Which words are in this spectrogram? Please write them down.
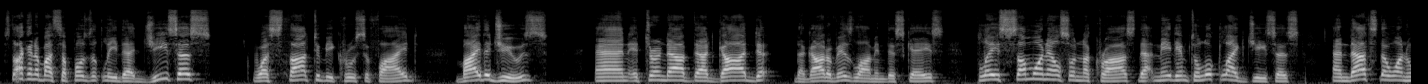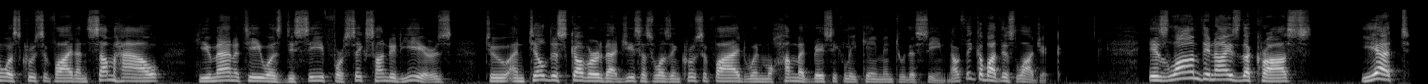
It's talking about supposedly that Jesus was thought to be crucified by the Jews, and it turned out that God, the God of Islam in this case, placed someone else on the cross that made him to look like Jesus, and that's the one who was crucified, and somehow humanity was deceived for 600 years to until discover that Jesus wasn't crucified when Muhammad basically came into the scene. Now think about this logic. Islam denies the cross, yet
